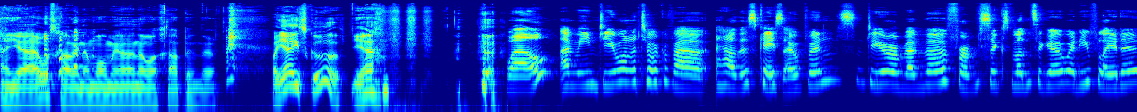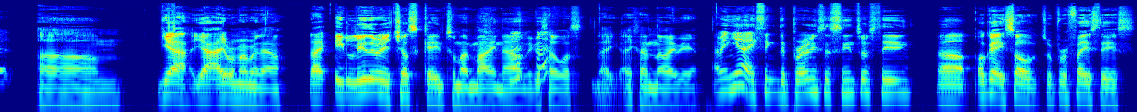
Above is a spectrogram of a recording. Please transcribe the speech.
and yeah, I was having a moment. I don't know what happened there, but yeah, it's good. Yeah. well, I mean, do you want to talk about how this case opens? Do you remember from six months ago when you played it? Um. Yeah, yeah, I remember now. Like it literally just came to my mind now because I was like I had no idea. I mean, yeah, I think the premise is interesting. Uh, okay, so to preface this,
